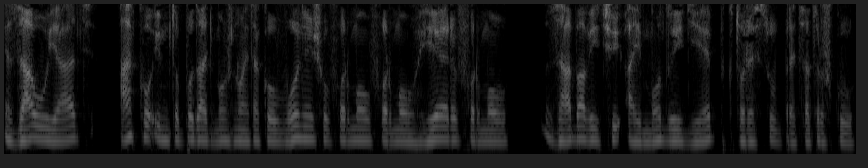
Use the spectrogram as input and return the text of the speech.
zaujať ako im to podať možno aj takou voľnejšou formou, formou hier, formou zábavy, či aj modlitieb, ktoré sú predsa trošku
